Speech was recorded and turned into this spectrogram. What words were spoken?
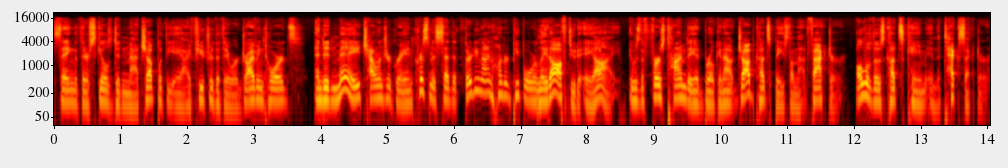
saying that their skills didn't match up with the AI future that they were driving towards. And in May, Challenger Gray and Christmas said that 3,900 people were laid off due to AI. It was the first time they had broken out job cuts based on that factor. All of those cuts came in the tech sector.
